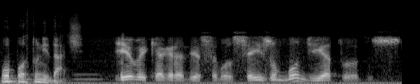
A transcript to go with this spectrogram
oportunidade. Eu é que agradeço a vocês, um bom dia a todos.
